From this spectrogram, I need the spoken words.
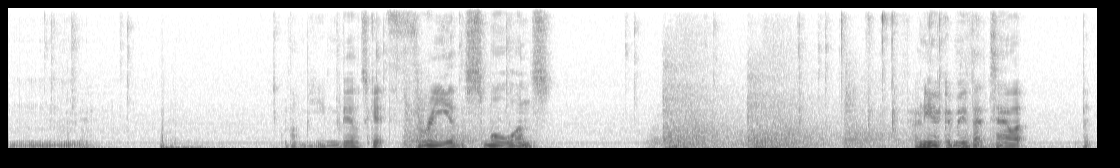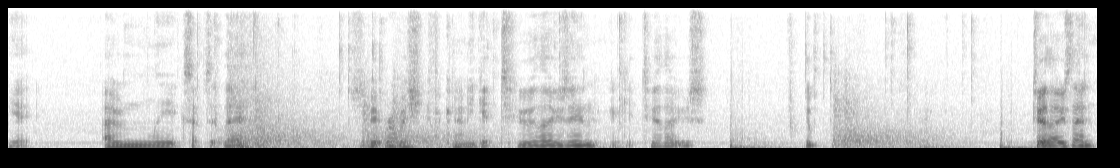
Mm. Might even be able to get three of the small ones. If only I could move that tower. But yeah, only accepts it there. Which is a bit rubbish. If I can only get two of those in, I get two of those. Two of those then.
